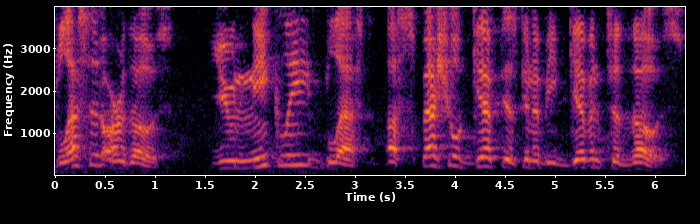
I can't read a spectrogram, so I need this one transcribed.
Blessed are those, uniquely blessed. A special gift is going to be given to those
